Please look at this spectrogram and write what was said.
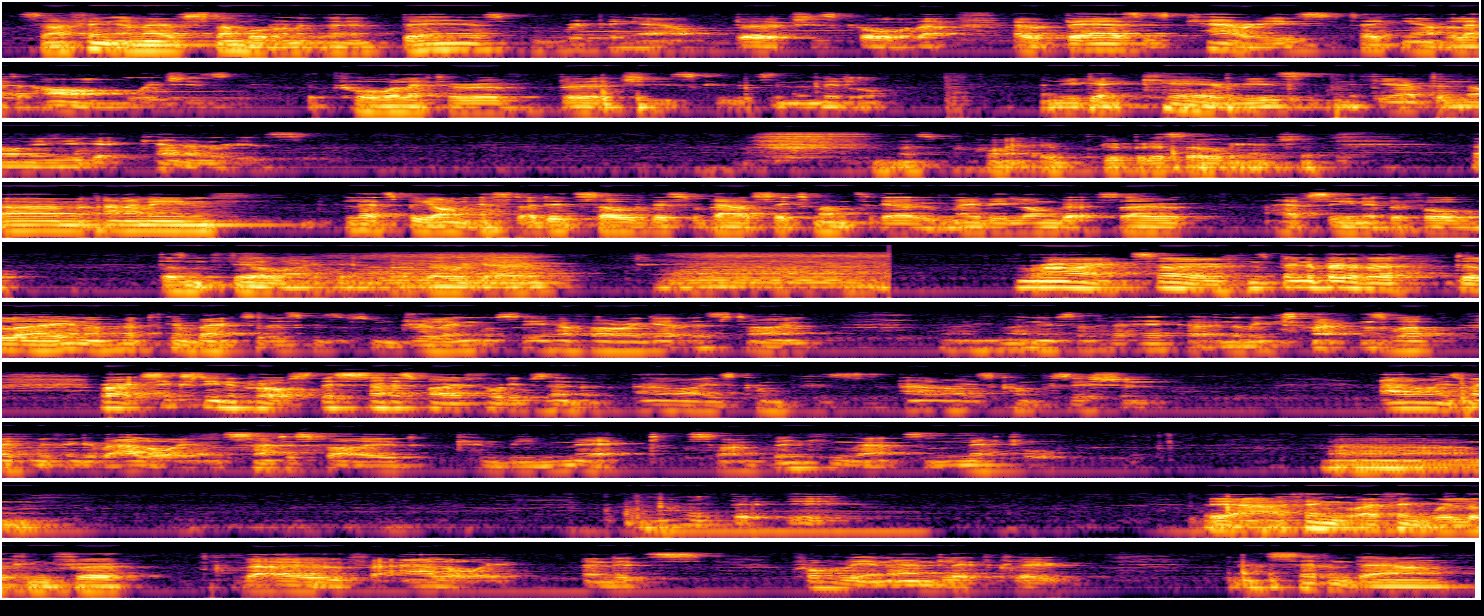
So I think I may have stumbled on it there. Bears ripping out birch's core. That oh, bears is caries, taking out the letter R, which is the core letter of birches because it's in the middle. And you get caries, and if you add the non in, you get canonries. That's quite a good bit of solving actually. Um, and I mean, let's be honest, I did solve this about six months ago, maybe longer, so I have seen it before. Doesn't feel like it, but there we go. Right, so there's been a bit of a delay and I've had to come back to this because of some drilling. We'll see how far I get this time. Uh, you might notice I've had a haircut in the meantime as well. Right, 16 across. This satisfied 40% of Allies, compos Allies composition. Allies making me think of alloy, and satisfied can be met. So I'm thinking that's metal. Um, might be. Yeah, I think I think we're looking for the O for alloy, and it's probably an ANDLIT clue. Now seven down.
